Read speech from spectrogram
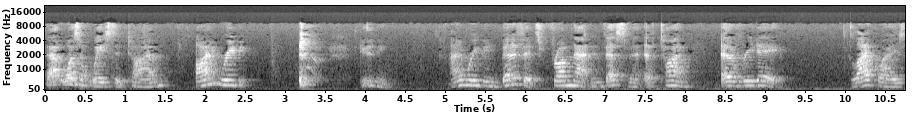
That wasn't wasted time. I'm reaping, excuse me, I'm reaping benefits from that investment of time every day. Likewise,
